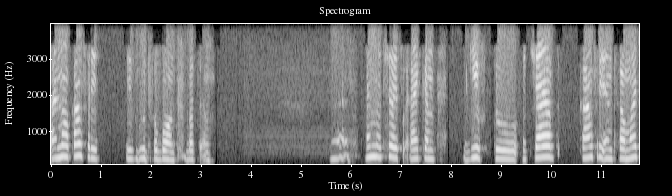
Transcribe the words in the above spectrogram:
I know comfrey is good for bones, but um, I'm not sure if I can give to a child comfrey and how much,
